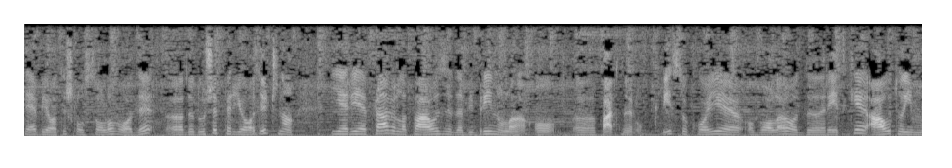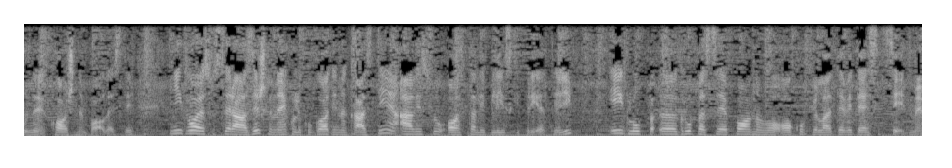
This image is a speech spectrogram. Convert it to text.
Debi je otišla u solo vode, e, do duše periodično, jer je pravila pauze da bi brinula o e, partneru Krisu koji je oboleo od redke autoimune kožne bolesti. Njih dvoje su se razišli nekoliko godina kasnije, ali su ostali bliski prijatelji i grupa, grupa se ponovo okupila 97.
